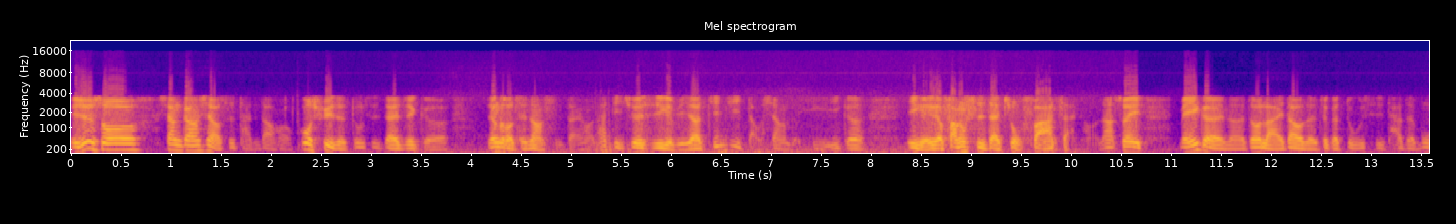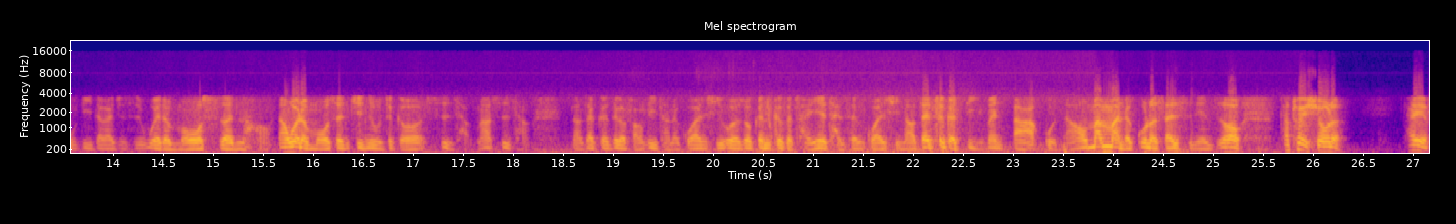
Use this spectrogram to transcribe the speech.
也就是说，像刚刚谢老师谈到哈，过去的都市在这个人口成长时代哈，它的确是一个比较经济导向的一个一个一个一个方式在做发展哈。那所以。每一个人呢，都来到了这个都市，他的目的大概就是为了谋生哈。那为了谋生，进入这个市场，那市场，然后再跟这个房地产的关系，或者说跟各个产业产生关系，然后在这个地里面打滚，然后慢慢的过了三十年之后，他退休了，他也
